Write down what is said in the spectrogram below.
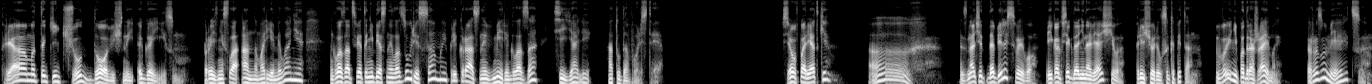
прямо-таки чудовищный эгоизм», — произнесла Анна-Мария Мелания — Глаза цвета небесной лазури, самые прекрасные в мире глаза, сияли от удовольствия. «Все в порядке?» «Ах, значит, добились своего? И, как всегда, ненавязчиво?» — прищурился капитан. «Вы неподражаемы». «Разумеется»,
